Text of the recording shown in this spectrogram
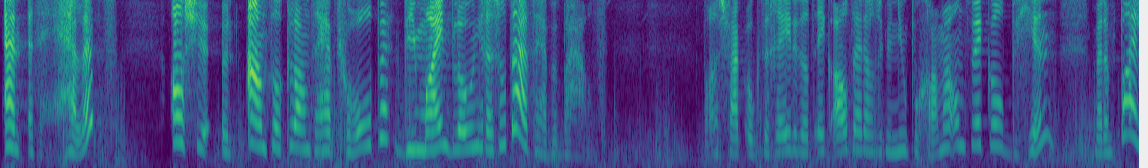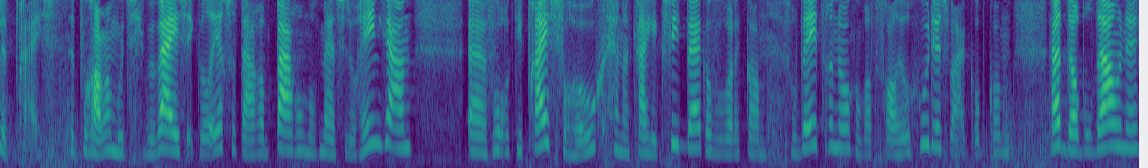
En het helpt als je een aantal klanten hebt geholpen die mindblowing resultaten hebben behaald. Dat is vaak ook de reden dat ik altijd als ik een nieuw programma ontwikkel, begin met een pilotprijs. Het programma moet zich bewijzen. Ik wil eerst dat daar een paar honderd mensen doorheen gaan. Uh, voor ik die prijs verhoog. En dan krijg ik feedback over wat ik kan verbeteren nog. En wat vooral heel goed is, waar ik op kan double downen.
